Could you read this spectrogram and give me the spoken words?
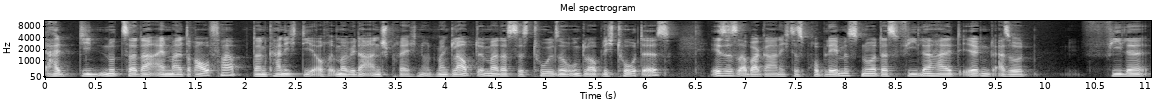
halt die Nutzer da einmal drauf habe, dann kann ich die auch immer wieder ansprechen. Und man glaubt immer, dass das Tool so unglaublich tot ist, ist es aber gar nicht. Das Problem ist nur, dass viele halt irgend, also viele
